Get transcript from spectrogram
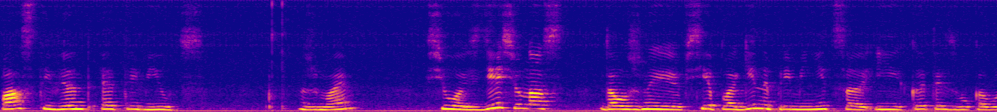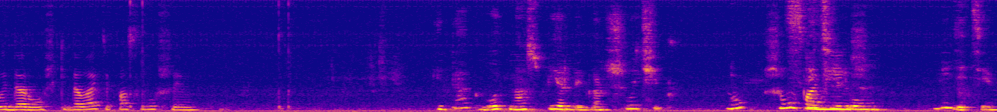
Past Event Attributes. Нажимаем. Все, здесь у нас должны все плагины примениться и к этой звуковой дорожке. Давайте послушаем. Итак, вот наш первый горшочек. Ну, шум поменьше. Видите?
